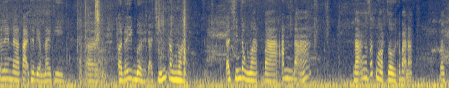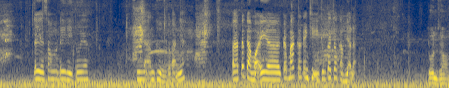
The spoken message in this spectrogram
Cho nên là tại thời điểm này thì ờ, ở đây bưởi đã chín đồng loạt đã chín đồng loạt và ăn đã đã rất ngọt rồi các bạn ạ. Vâng. Đây là sau đây thì tôi ờ, xin ăn thử các bạn nhé. Và tất cả mọi ờ, các bác các anh chị chúng ta cho cảm nhận ạ Tôm giòn.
